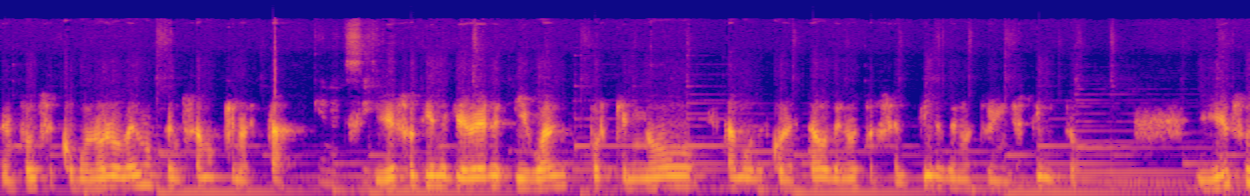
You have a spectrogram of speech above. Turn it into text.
Entonces, como no lo vemos, pensamos que no está. y eso tiene que ver igual porque no estamos desconectados de nuestro sentir, de nuestro instinto. Y eso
